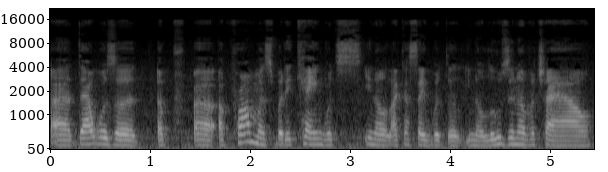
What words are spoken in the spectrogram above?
uh, that was a, a, a promise, but it came with, you know, like I say, with the, you know, losing of a child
